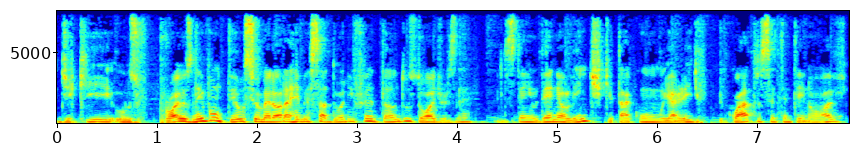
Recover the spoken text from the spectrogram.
de que os Royals nem vão ter o seu melhor arremessador enfrentando os Dodgers, né? Eles têm o Daniel Lynch, que está com um ERA de 4,79,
